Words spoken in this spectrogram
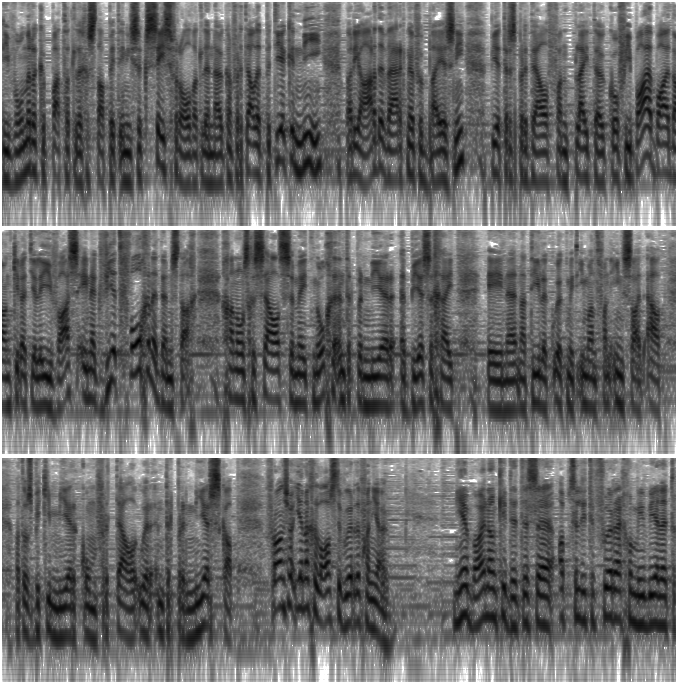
die wonderlike pad wat hulle gestap het en die suksesverhaal wat hulle nou kan vertel. Dit beteken nie dat die harde werk nou verby is nie. Petrus Bredel van Plato Coffee baie baie dankie dat julle hier was. En ek weet volgende Dinsdag gaan ons gesels met nog 'n entrepreneur 'n besigheid en uh, natuurlik ook met iemand van Inside Out wat ons bietjie meer kom vertel oor entrepreneurskap Frans, wat enige laaste woorde van jou? Nee, baie dankie. Dit is 'n absolute voorreg om hier by julle te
